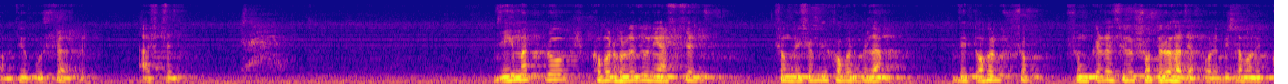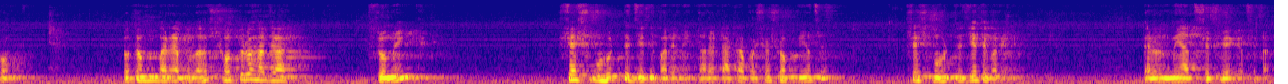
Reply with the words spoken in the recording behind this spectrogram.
আমাকে অবশ্যই আসবেন। আসছেন। যেই মাত্র খবর হলো যে উনি আসছেন, সঙ্গে সঙ্গে খবর পেলাম যে তখন সব সংখ্যাটা ছিল সতেরো হাজার, পরে দেখলাম অনেক কম। প্রথমবার বলা সতেরো হাজার শ্রমিক শেষ মুহূর্তে যেতে পারে নাই, তারা টাকা পয়সা সব দিয়েছে। শেষ মুহূর্তে যেতে পারেনি। কারণ মেয়াদ শেষ হয়ে গেছে তার।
